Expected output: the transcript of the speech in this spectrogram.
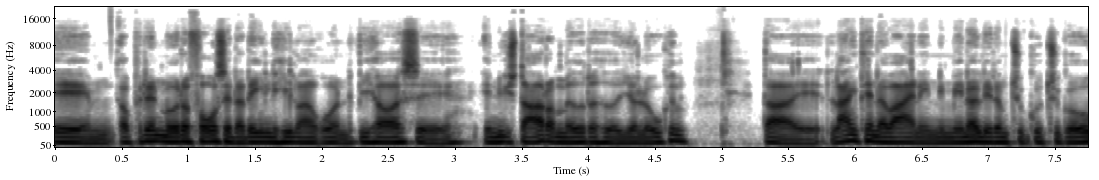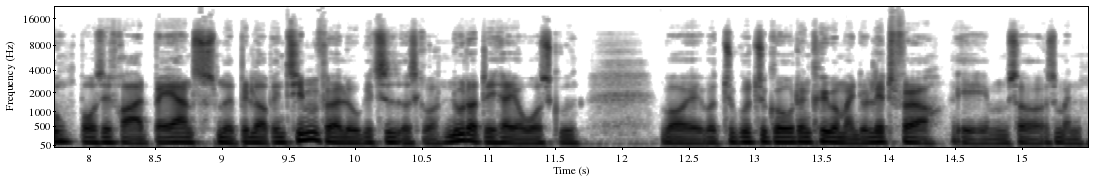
Øhm, og på den måde, der fortsætter det egentlig hele vejen rundt. Vi har også en ny startup med, der hedder Your Local, der øh, langt hen ad vejen egentlig minder lidt om Too Good To Go, bortset fra, at bæren smed et billede op en time før lukketid og skriver, nu er der det her i overskud. Hvor, øh, hvor Too Good To Go, den køber man jo lidt før, øh, så, så man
